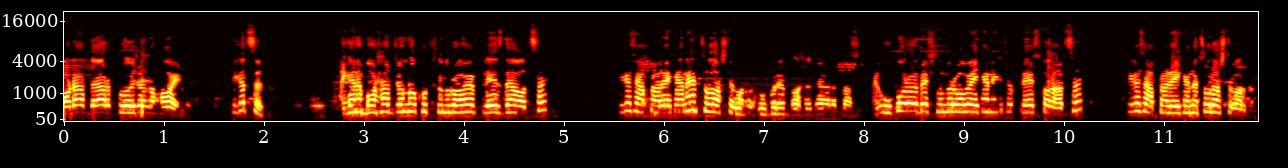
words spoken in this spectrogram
অর্ডার দেওয়ার প্রয়োজন হয় ঠিক আছে? এখানে বসার জন্য খুব সুন্দরভাবে প্লেস দেওয়া হচ্ছে। ঠিক আছে, আপনারা এখানে চলে আসতে পারবেন উপরে বসে দেওয়ার আছে। উপরেও বেশ সুন্দরভাবে এখানে কিছু প্লেস করা আছে ঠিক আছে, আপনারা এখানে চলে আসতে পারবেন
